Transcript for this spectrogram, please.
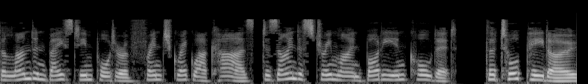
the London-based importer of French Gregoire cars, designed a streamlined body and called it the torpedo.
